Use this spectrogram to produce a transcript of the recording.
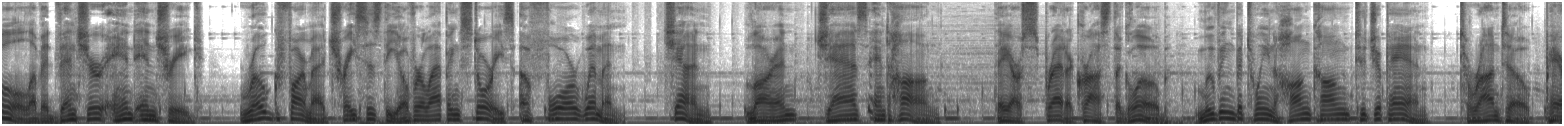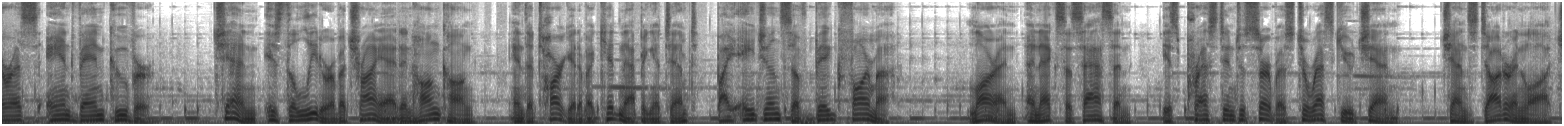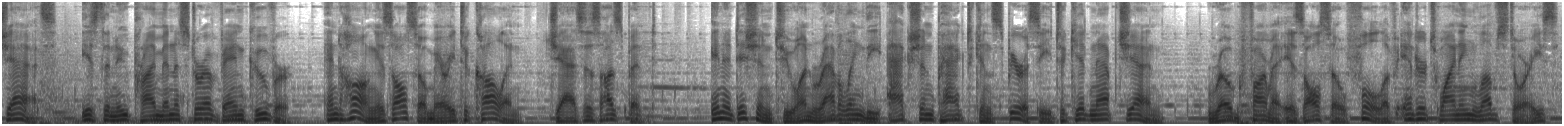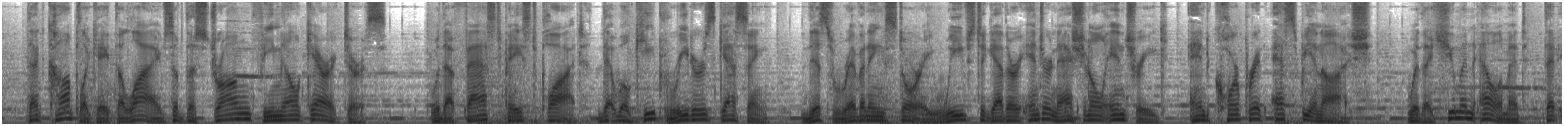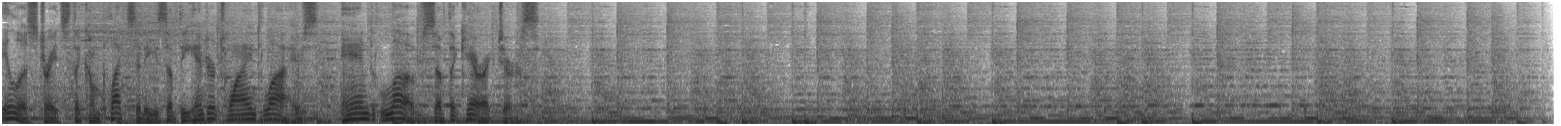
Full of adventure and intrigue, Rogue Pharma traces the overlapping stories of four women Qian, Lauren, Jazz, and Hong. They are spread across the globe, moving between Hong Kong to Japan, Toronto, Paris, and Vancouver. Qian is the leader of a triad in Hong Kong and the target of a kidnapping attempt by agents of Big Pharma. Lauren, an ex assassin, is pressed into service to rescue Qian. Qian's daughter in law, Jazz, is the new Prime Minister of Vancouver, and Hong is also married to Colin, Jazz's husband. In addition to unraveling the action packed conspiracy to kidnap Qian, Rogue Pharma is also full of intertwining love stories that complicate the lives of the strong female characters. With a fast paced plot that will keep readers guessing, this riveting story weaves together international intrigue and corporate espionage with a human element that illustrates the complexities of the intertwined lives and loves of the characters.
